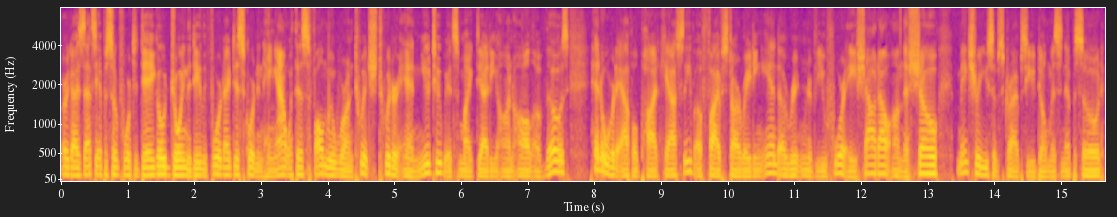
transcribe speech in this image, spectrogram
All right, guys, that's the episode for today. Go join the daily Fortnite Discord and hang out with us. Follow me over on Twitch, Twitter, and YouTube. It's Mike Daddy on all of those. Head over to Apple Podcasts, leave a five star rating and a written review for a shout out on the show. Make sure you subscribe so you don't miss an episode.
